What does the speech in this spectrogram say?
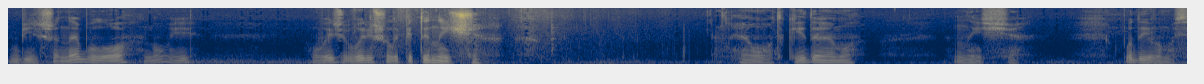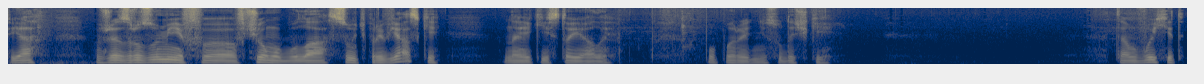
більше не було. Ну і вирішили піти нижче. От, кидаємо нижче. Подивимось. Я вже зрозумів, е, в чому була суть прив'язки, на якій стояли попередні судачки. Там вихід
